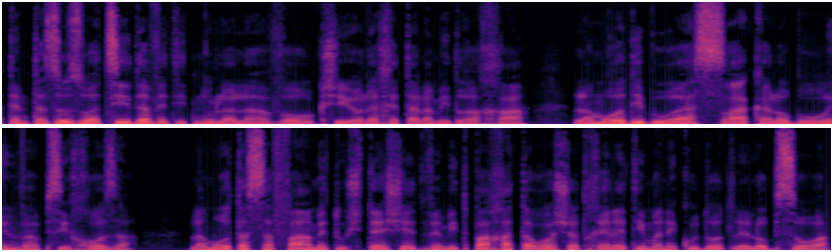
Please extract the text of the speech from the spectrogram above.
אתם תזוזו הצידה ותיתנו לה לעבור כשהיא הולכת על המדרכה, למרות דיבורי הסרק הלא ברורים והפסיכוזה. למרות השפה המטושטשת ומטפחת הראש התכלת עם הנקודות ללא בשורה.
